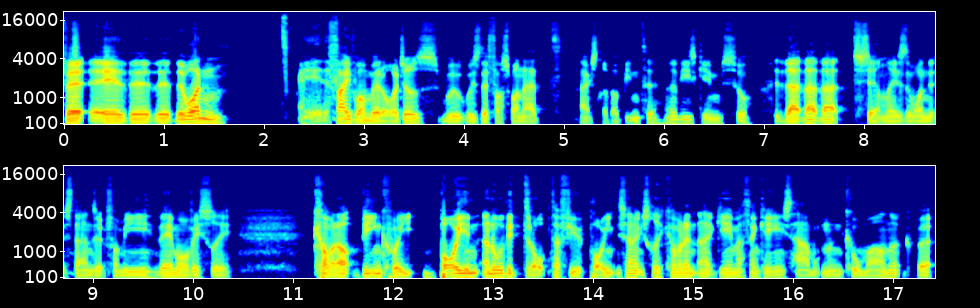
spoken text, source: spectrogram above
But uh, the, the the one uh, the five one with Rodgers was the first one I'd actually ever been to of these games, so that that that certainly is the one that stands out for me. Them obviously coming up, being quite buoyant. I know they dropped a few points actually coming into that game. I think against Hamilton and Kilmarnock, but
